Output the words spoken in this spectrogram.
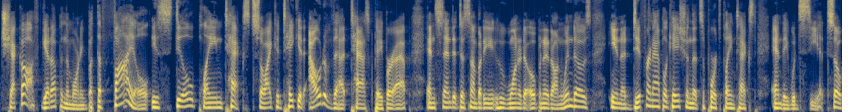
check off, get up in the morning, but the file is still plain text. So I could take it out of that TaskPaper app and send it to somebody who wanted to open it on Windows in a different application that supports plain text and they would see it. So,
